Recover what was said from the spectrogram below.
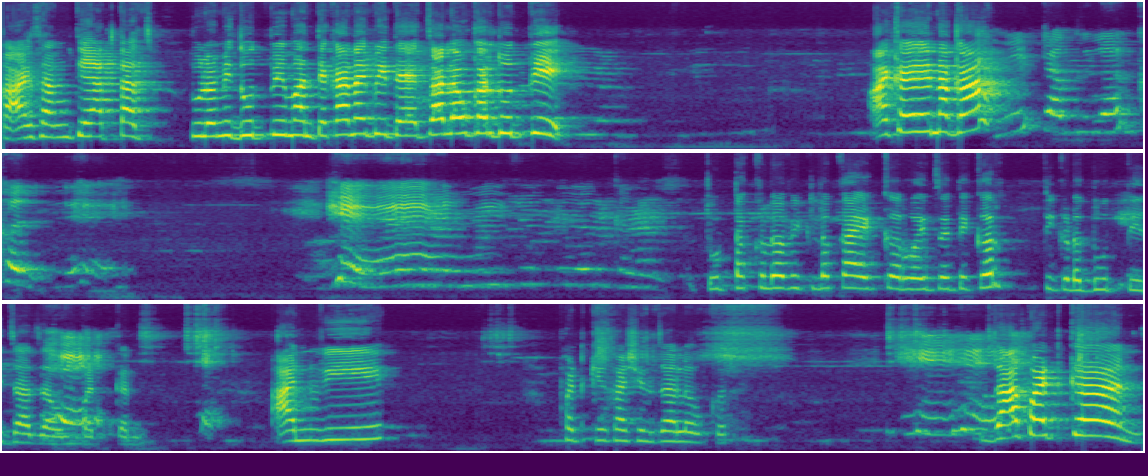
काय सांगते आत्ताच? तुला मी दूध पी म्हणते का नाही पिते? जा लवकर दूध पी. ऐका ये ना का तू टकलं विकलं काय करवायचं ते कर. तिकडं दूध पी जा जाऊन पटकन. आणवी फटके खाशील जा लवकर. जा पटकन.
